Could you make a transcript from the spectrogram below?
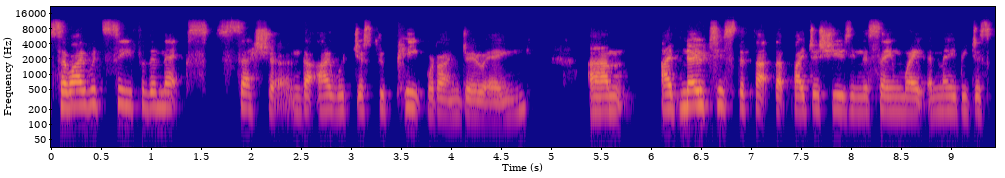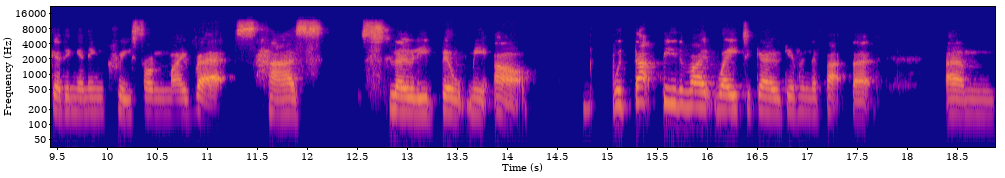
so I would see for the next session that I would just repeat what I'm doing. Um, I've noticed the fact that by just using the same weight and maybe just getting an increase on my reps has slowly built me up. Would that be the right way to go, given the fact that um,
